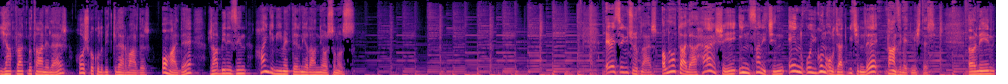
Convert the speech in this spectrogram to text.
Yapraklı taneler, hoş kokulu bitkiler vardır. O halde Rabbinizin hangi nimetlerini yalanlıyorsunuz?'' Evet sevgili çocuklar, Allahu Teala her şeyi insan için en uygun olacak biçimde tanzim etmiştir. Örneğin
